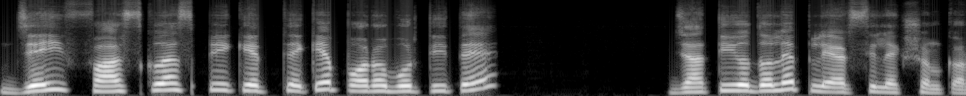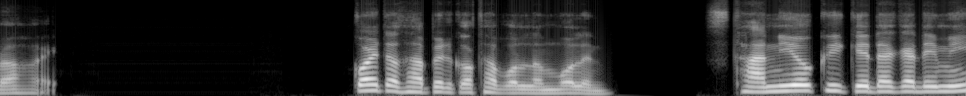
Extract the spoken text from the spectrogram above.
যেই ফার্স্ট ক্লাস ক্রিকেট থেকে পরবর্তীতে জাতীয় দলে প্লেয়ার সিলেকশন করা হয়। কয়টা ধাপের কথা বললাম বলেন? স্থানীয় ক্রিকেট একাডেমি,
